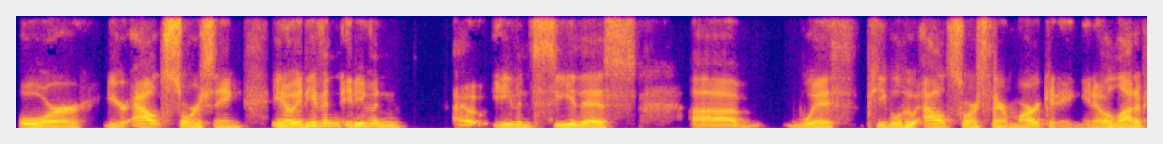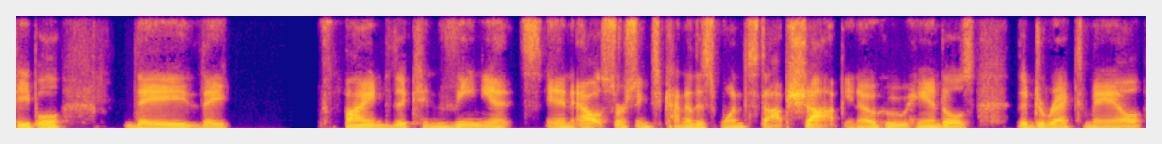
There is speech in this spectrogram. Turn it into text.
or you're outsourcing you know it even it even I even see this uh, with people who outsource their marketing. You know a lot of people they they find the convenience in outsourcing to kind of this one stop shop, you know, who handles the direct mail,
